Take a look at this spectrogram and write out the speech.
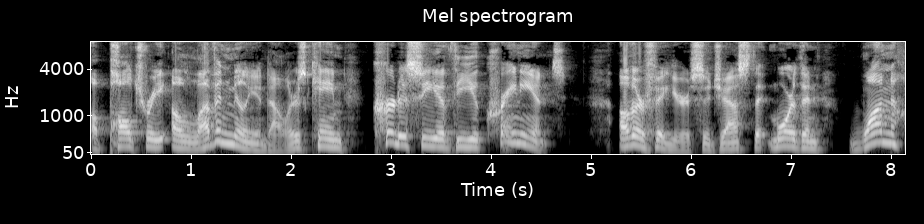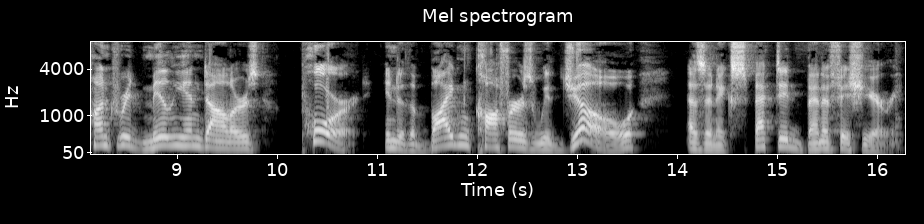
A paltry $11 million came courtesy of the Ukrainians. Other figures suggest that more than $100 million poured into the Biden coffers with Joe as an expected beneficiary.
